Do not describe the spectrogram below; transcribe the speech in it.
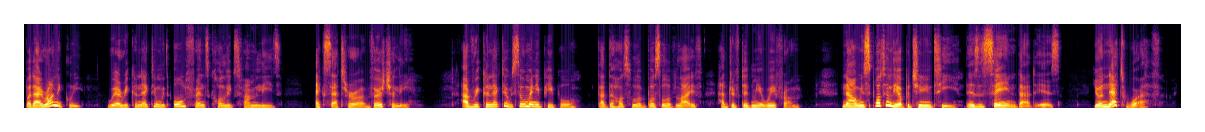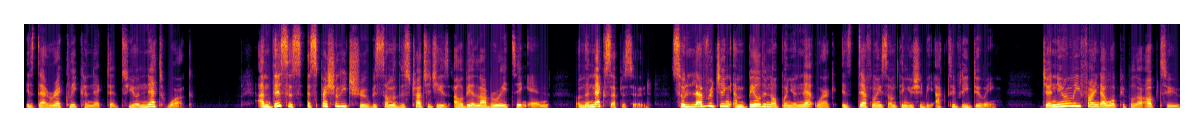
but ironically, we're reconnecting with old friends, colleagues, families, etc., virtually. I've reconnected with so many people that the hustle and bustle of life had drifted me away from. Now, in spotting the opportunity, there's a saying that is your net worth is directly connected to your network. And this is especially true with some of the strategies I'll be elaborating in on the next episode. So, leveraging and building up on your network is definitely something you should be actively doing. Genuinely find out what people are up to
